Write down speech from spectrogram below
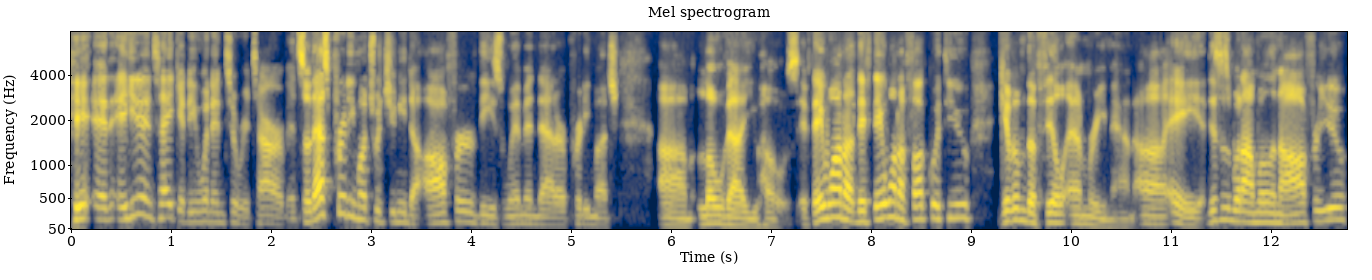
he and he didn't take it. He went into retirement. So that's pretty much what you need to offer these women that are pretty much um, low value hoes. If they want to, if they want to fuck with you, give them the Phil Emery man. Uh, hey, this is what I'm willing to offer you.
